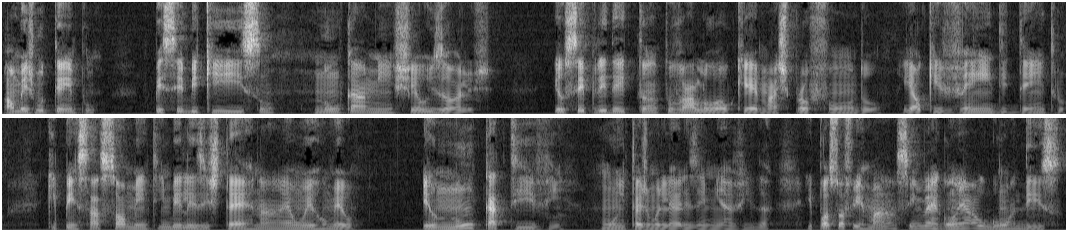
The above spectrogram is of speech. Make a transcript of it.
Ao mesmo tempo, percebi que isso nunca me encheu os olhos. Eu sempre dei tanto valor ao que é mais profundo e ao que vem de dentro que pensar somente em beleza externa é um erro meu. Eu nunca tive muitas mulheres em minha vida e posso afirmar sem vergonha alguma disso.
